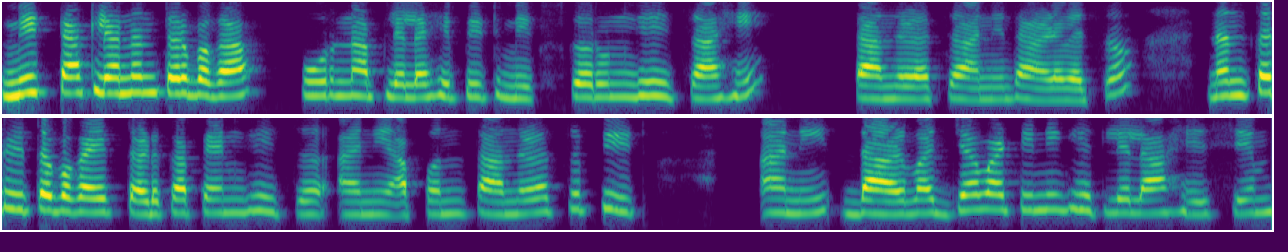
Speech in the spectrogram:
मीठ टाकल्यानंतर बघा पूर्ण आपल्याला हे पीठ मिक्स करून घ्यायचं आहे तांदळाचं आणि डाळव्याचं. नंतर इथं बघा एक तडका पॅन घ्यायचं आणि आपण तांदळाचं पीठ आणि डाळवा ज्या वाटीने घेतलेला आहे सेम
